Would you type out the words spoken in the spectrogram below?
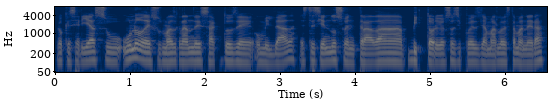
lo que sería su uno de sus más grandes actos de humildad, este siendo su entrada victoriosa, si puedes llamarlo de esta manera,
